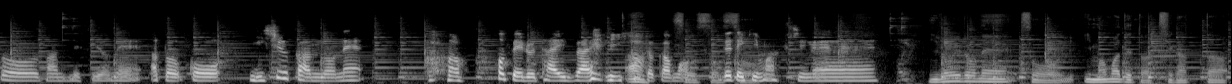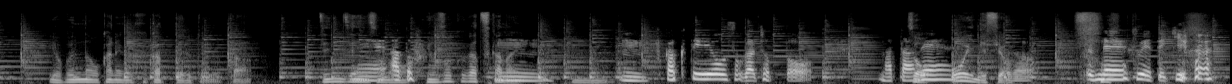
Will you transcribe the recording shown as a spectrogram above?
そうなんですよね。あと、こう、2週間のね、こう、ホテル滞在費とかも出てきますしね。いろいろね、そう、今までとは違った余分なお金がかかってるというか、全然その、ねあと予測がつかない。うん。うんうん。不確定要素がちょっと、またね、、多いんですよ。ね、増えてきます。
